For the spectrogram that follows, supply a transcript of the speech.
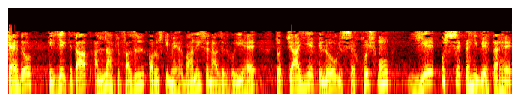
کہہ دو کہ یہ کتاب اللہ کے فضل اور اس کی مہربانی سے نازل ہوئی ہے تو چاہیے کہ لوگ اس سے خوش ہوں، یہ اس سے کہیں بہتر ہے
